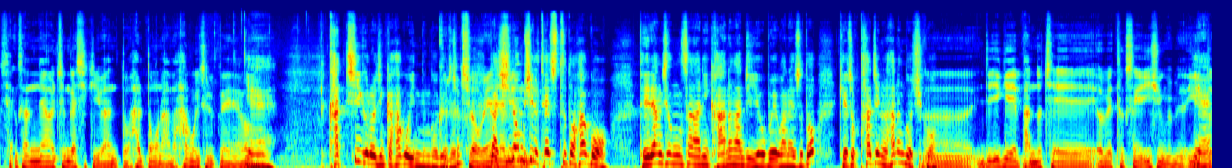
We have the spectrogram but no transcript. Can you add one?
생산량을 증가시키기 위한 또 활동을 아마 하고 있을 거예요. 예. 같이 그러니까 하고 있는 거겠죠. 그렇죠. 그러니까 실험실 테스트도 하고 대량 생산이 가능한지 여부에 관해서도 계속 타진을 하는 것이고. 어, 이제 이게 반도체 업의 특성의 이슈인 겁니다. 이게 예. 또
